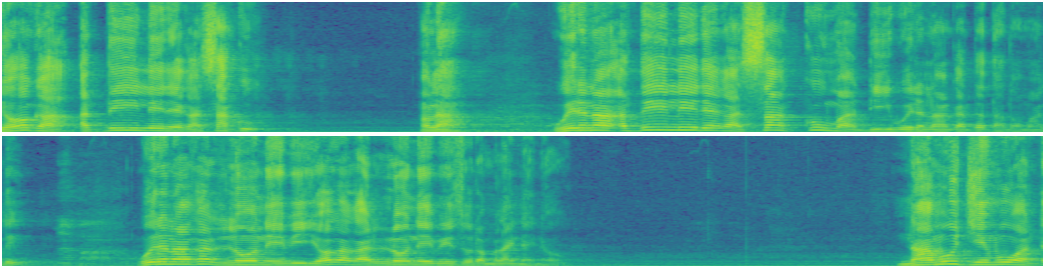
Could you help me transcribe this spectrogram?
ယောဂအသေးလေးတဲ့ကစကုဟုတ်လားဝေဒနာအသေးလေးတဲ့ကစကုမှဒီဝေဒနာကတက်တာတော့မှာလေ ဝေဒနာကလွန်နေပြီယောဂကလွန်နေပြီဆိုတော့မလိုက်နိုင်တော့ဘူးနာမှုကျင်မှုကတ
